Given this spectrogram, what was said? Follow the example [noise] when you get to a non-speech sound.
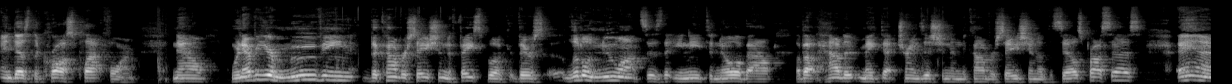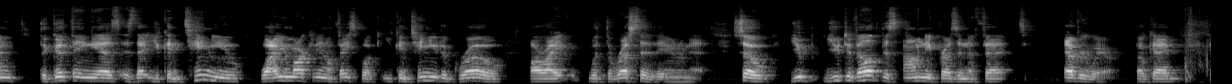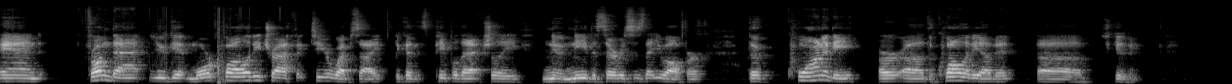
and does the cross platform. Now, whenever you're moving the conversation to Facebook, there's little nuances that you need to know about about how to make that transition in the conversation of the sales process. And the good thing is is that you continue while you're marketing on Facebook, you continue to grow all right with the rest of the internet. So you you develop this omnipresent effect everywhere, okay? And from that, you get more quality traffic to your website because it's people that actually you know, need the services that you offer. The quantity or uh, the quality of it, uh, excuse me,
